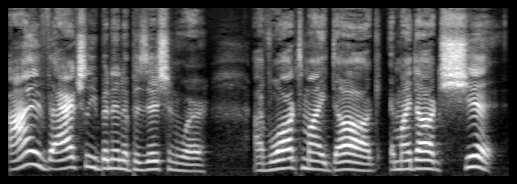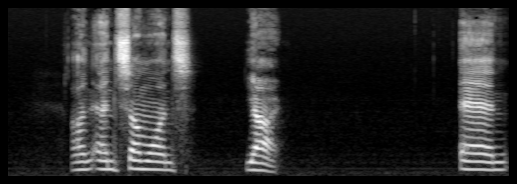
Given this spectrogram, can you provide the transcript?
I've actually been in a position where I've walked my dog and my dog shit on, on someone's yard. And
